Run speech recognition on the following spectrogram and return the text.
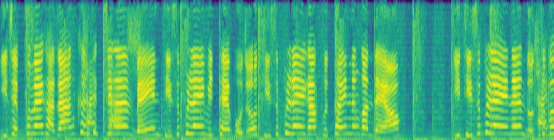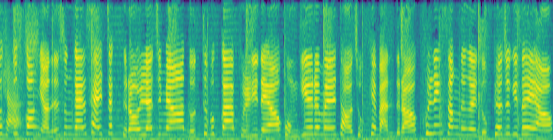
이 제품의 가장 큰 특징은 메인 디스플레이 밑에 보조 디스플레이가 붙어 있는 건데요. 이 디스플레이는 노트북 뚜껑 여는 순간 살짝 들어 올려주며 노트북과 분리되어 공기 흐름을 더 좋게 만들어 쿨링 성능을 높여주기도 해요.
